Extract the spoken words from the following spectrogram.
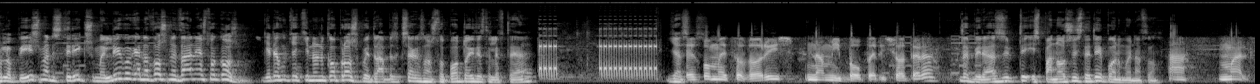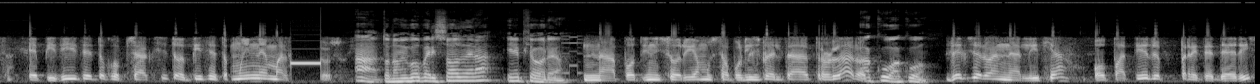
ανακεφαλοποιήσουμε, να τι στηρίξουμε λίγο για να δώσουν δάνεια στον κόσμο. Γιατί έχουν και κοινωνικό πρόσωπο οι τράπεζες. Ξέχασα να σου το πω, το είδες τελευταία. Γεια σας. Εγώ με Θοδωρής να μην πω περισσότερα. Δεν πειράζει. Τι, Ισπανός είστε, τι επώνυμο είναι αυτό; Α, μάλιστα. Επειδή δεν το έχω ψάξει, το επίθετο μου είναι μαλχός. Α, το να μην πω περισσότερα είναι πιο ωραίο. Να πω την ιστορία μου στα πολύς σβέλτα τρολάρω. Ακούω, ακούω. Δεν ξέρω αν είναι αλήθεια. Ο πατήρ Πρετεντέρης,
